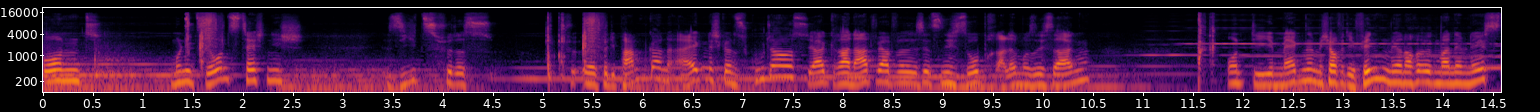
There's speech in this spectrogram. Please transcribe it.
Und munitionstechnisch sieht es für das für, äh, für die Pumpgun eigentlich ganz gut aus. Ja, Granatwerfer ist jetzt nicht so pralle, muss ich sagen. Und die Magnum, ich hoffe, die finden wir noch irgendwann demnächst.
